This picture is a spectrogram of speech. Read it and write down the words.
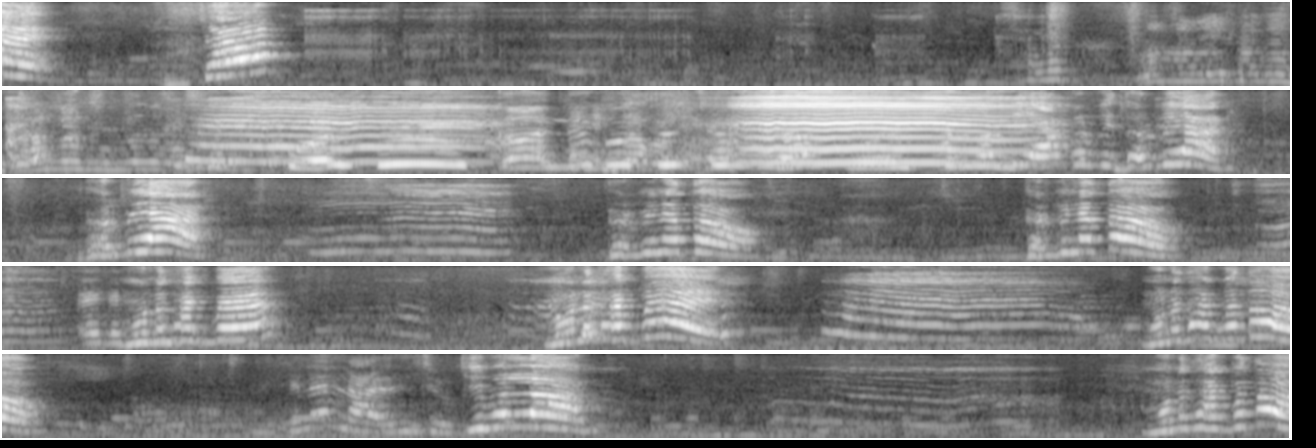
মনে থাকবে মনে থাকবে মনে থাকবে তো কি বললাম মনে থাকবে তো?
